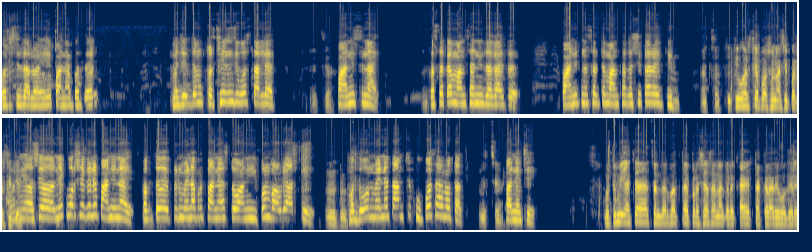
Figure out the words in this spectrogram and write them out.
परिस्थिती चालू आहे पाण्याबद्दल. म्हणजे एकदम कठीण दिवस चालले आहेत अच्छा. पाणीच नाही. कसं काय माणसांनी जगायचं? पाणीच नसेल तर माणसं कशी करायतील अच्छा. किती वर्षापासून अशी परिस्थिती असे अनेक वर्ष गेले पाणी नाही. फक्त एप्रिल महिन्यापर्यंत पाणी असतो आणि ही पण बावडी असते. मग दोन महिन्यात आमचे खूपच हाल होतात पाण्याचे. मग तुम्ही याच्या संदर्भात काय प्रशासनाकडे काय तक्रारी वगैरे?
